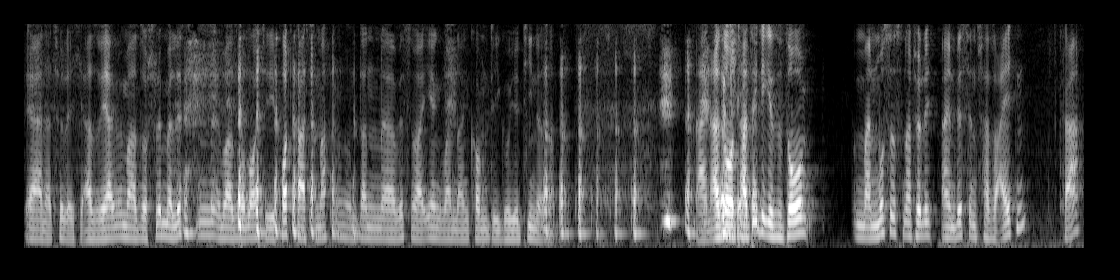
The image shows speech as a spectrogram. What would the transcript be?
Ja, natürlich. Also wir haben immer so schlimme Listen über so Leute, die Podcasts machen und dann äh, wissen wir irgendwann, dann kommt die Guillotine. Nein, also okay. tatsächlich ist es so, man muss es natürlich ein bisschen verwalten, klar.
